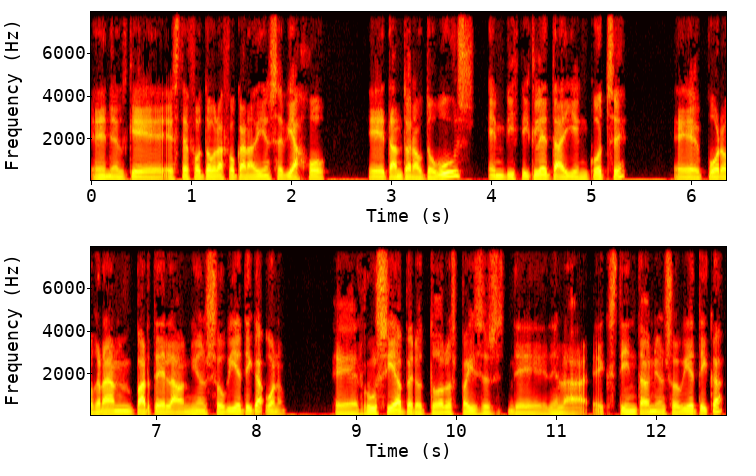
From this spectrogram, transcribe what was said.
en el que este fotógrafo canadiense viajó eh, tanto en autobús, en bicicleta y en coche eh, por gran parte de la Unión Soviética, bueno, eh, Rusia, pero todos los países de, de la extinta Unión Soviética,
